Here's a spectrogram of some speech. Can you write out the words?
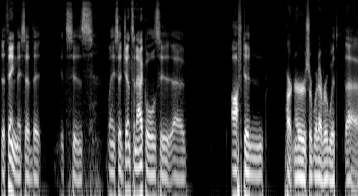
the thing, they said that it's his. When they said Jensen Ackles is uh, often partners or whatever with uh,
